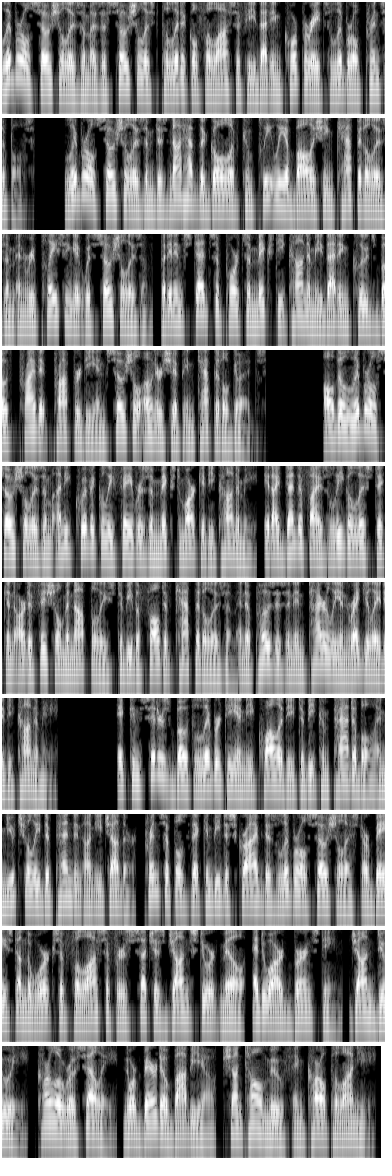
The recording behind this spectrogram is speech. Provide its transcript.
Liberal socialism is a socialist political philosophy that incorporates liberal principles. Liberal socialism does not have the goal of completely abolishing capitalism and replacing it with socialism, but it instead supports a mixed economy that includes both private property and social ownership in capital goods. Although liberal socialism unequivocally favors a mixed market economy, it identifies legalistic and artificial monopolies to be the fault of capitalism and opposes an entirely unregulated economy. It considers both liberty and equality to be compatible and mutually dependent on each other. Principles that can be described as liberal socialist are based on the works of philosophers such as John Stuart Mill, Eduard Bernstein, John Dewey, Carlo Rosselli, Norberto Bobbio, Chantal Mouffe, and Karl Polanyi.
